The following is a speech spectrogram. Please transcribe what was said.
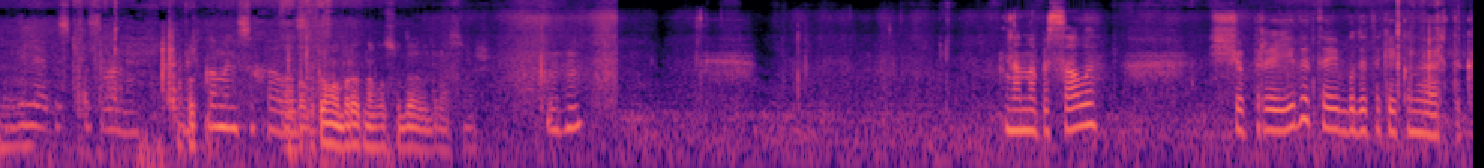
Фамілія безпрозваний. пот- Willkommen А потом обратно вот сюда выбрасываешь. Угу. Нам написали, що приїдете і буде такий конвертик.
